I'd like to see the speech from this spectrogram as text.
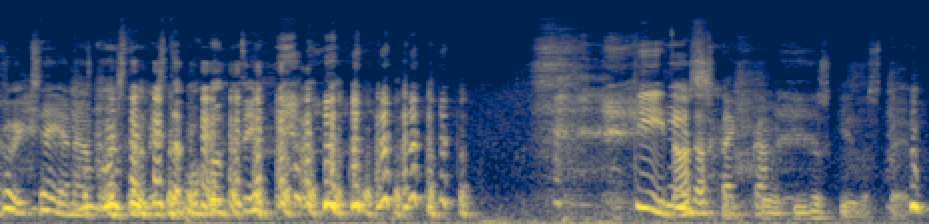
kun yksi ei enää muista, mistä puhuttiin. Kiitos. Kiitos Pekka. Kiitos, kiitos teille.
